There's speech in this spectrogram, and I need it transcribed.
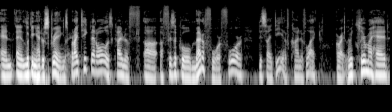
and, and looking at her strings. But I take that all as kind of uh, a physical metaphor for this idea of kind of like, all right, let me clear my head,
